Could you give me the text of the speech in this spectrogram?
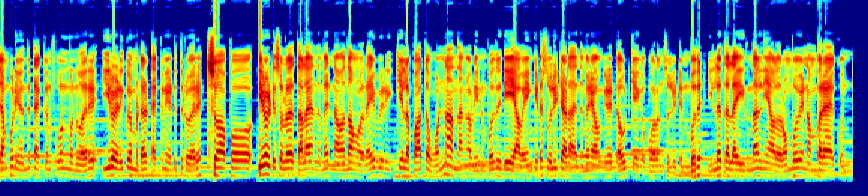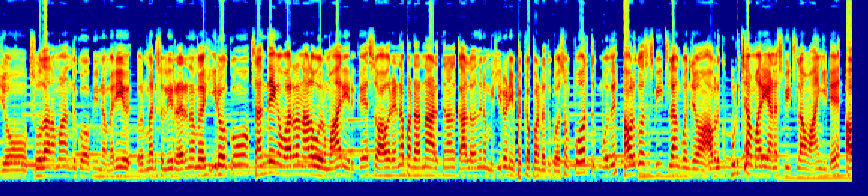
சம்புனி வந்து டக்குன்னு ஃபோன் பண்ணுவார். ஹீரோ எடுக்க மாட்டார் டக்குன்னு எடுத்துருவாரு. ஸோ அப்போ ஹீரோ கிட்ட சொல்லுவாரு தலை இந்த மாதிரி நான் வந்து அவங்க லைப்ரரி கீழே பார்த்தா ஒன்னா இருந்தாங்க அப்படின்னும் போது டேய் அவன் என்கிட்ட சொல்லிட்டாடா இந்த மாதிரி அவங்ககிட்ட டவுட் கேட்க போறேன்னு சொல்லிட்டு போது இல்ல தலை இருந்தாலும் நீ அவளை ரொம்பவே நம்புற கொஞ்சம் சூதானமா இருந்துக்கோ அப்படின்ற மாதிரி ஒரு மாதிரி சொல்லிடுறாரு. நம்ம ஹீரோக்கும் சந்தேகம் வரனால ஒரு மாதிரி இருக்கு. ஸோ அவர் என்ன பண்றாருன்னா அடுத்த நாள் காலையில் வந்து நம்ம ஹீரோனி பிக்கப் பண்றதுக்கோசம் போறதுக்கு போது அவளுக்கோசம் ஸ்வீட்லாம் கொஞ்சம் அவளுக்கு பிடிச்ச மாதிரியான ஸ்வீட்ஸ்லாம் வாங்கிட்டு அவ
